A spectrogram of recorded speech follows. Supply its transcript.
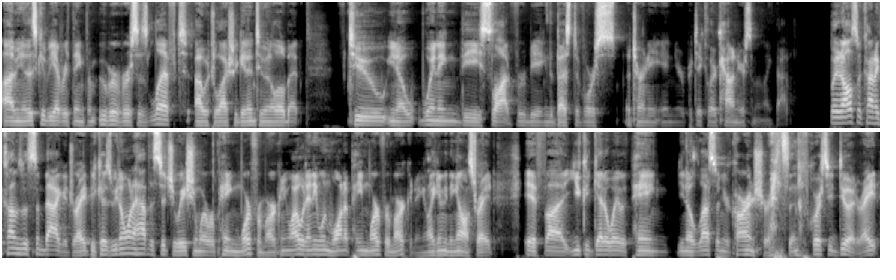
Um, you know, this could be everything from Uber versus Lyft, uh, which we'll actually get into in a little bit to you know winning the slot for being the best divorce attorney in your particular county or something like that. But it also kind of comes with some baggage right? Because we don't want to have the situation where we're paying more for marketing. Why would anyone want to pay more for marketing like anything else right? If uh, you could get away with paying you know less on your car insurance then of course you'd do it right?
